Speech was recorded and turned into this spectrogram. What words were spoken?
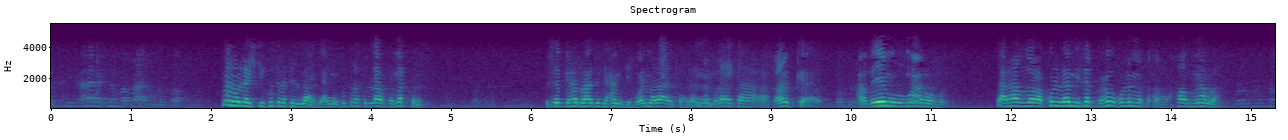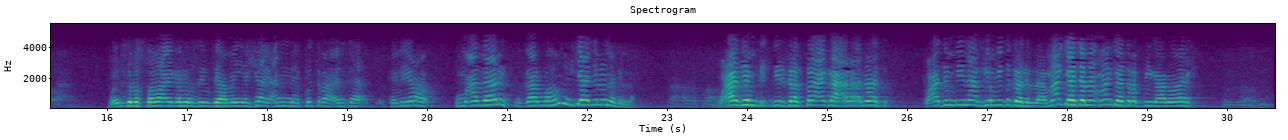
ما هو إلا يشتي قدرة الله يعني قدرة الله وتمكنه. يسبح الرعد بحمده والملائكة لأن الملائكة خلق عظيم ومعروف. قال هذا كلهم يسبحوا كلهم خوف من الله. ويرسل الصواعق فيصيب فيها من يشاء يعني إنها قدرة عندها كبيرة. ومع ذلك وقال وهم يجادلون في الله. وعادهم بيرسل الصاعقة على ناس وعادهم بيناقشوا في قدرة الله. ما جهدنا ما جهد ربي قالوا إيش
